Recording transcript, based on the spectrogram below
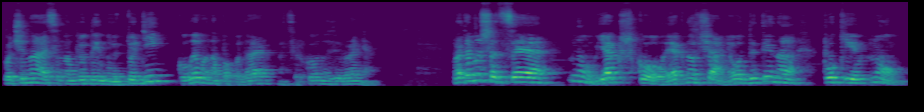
починається над людиною тоді, коли вона попадає на церковне зібрання. Тому що це ну, як школа, як навчання. От дитина, поки ну,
